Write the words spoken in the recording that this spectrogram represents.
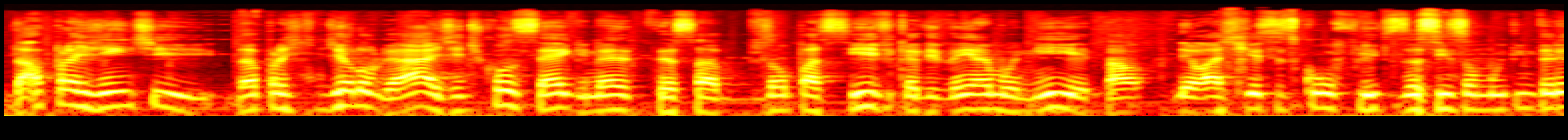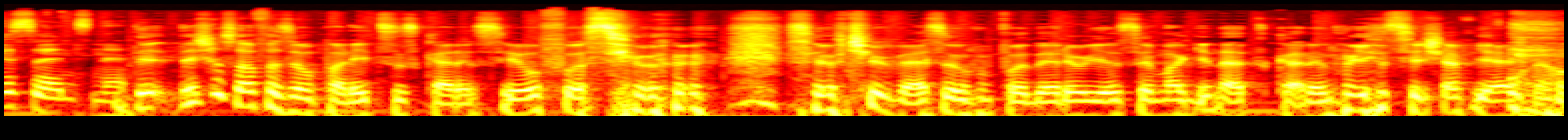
dá pra gente. Dá pra gente dialogar, a gente consegue, né? Ter essa visão pacífica, viver em harmonia e tal. Eu acho que esses conflitos assim são muito interessantes, né? De deixa eu só fazer um parênteses, cara. Se eu fosse. O... Se eu tivesse um poder, eu ia ser Magneto, cara. Eu não ia ser Xavier, não.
